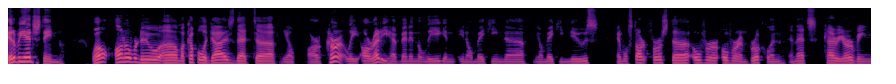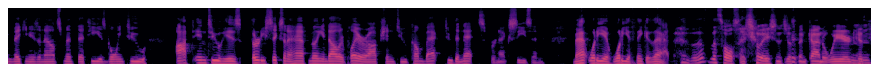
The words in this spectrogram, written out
it'll be interesting. Well, on over to um, a couple of guys that uh, you know are currently already have been in the league and you know making uh, you know making news. And we'll start first uh, over over in Brooklyn, and that's Kyrie Irving making his announcement that he is going to opt into his thirty-six and a half million dollar player option to come back to the Nets for next season. Matt, what do you what do you think of that? This, this whole situation has just been kind of weird because Mhm.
